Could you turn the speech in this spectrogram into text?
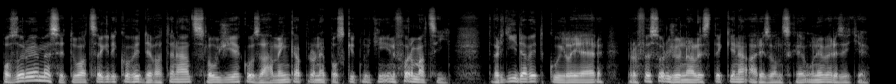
pozorujeme situace, kdy COVID-19 slouží jako záminka pro neposkytnutí informací, tvrdí David Quillier, profesor žurnalistiky na Arizonské univerzitě.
